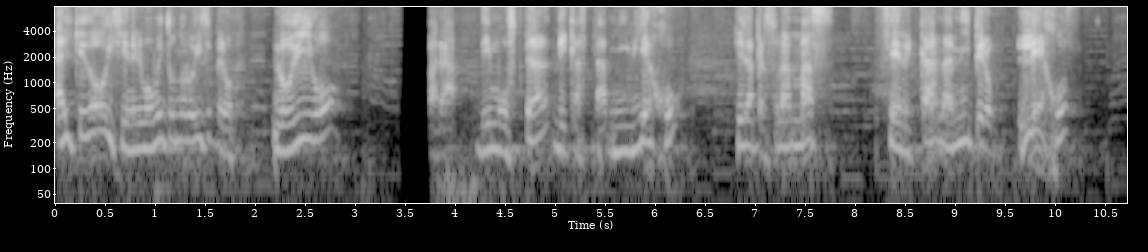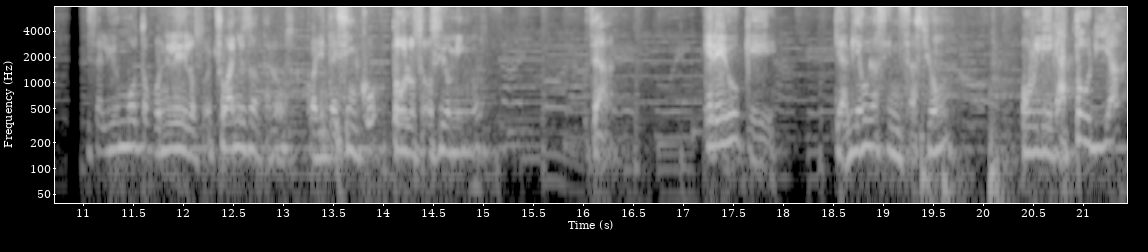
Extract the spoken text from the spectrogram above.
Ahí quedó y si en el momento no lo hice, pero lo digo para demostrar de que hasta mi viejo, que es la persona más cercana a mí, pero lejos, he salido en moto con él de los 8 años hasta los 45, todos los sábados y domingos. O sea, creo que, que había una sensación obligatoria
